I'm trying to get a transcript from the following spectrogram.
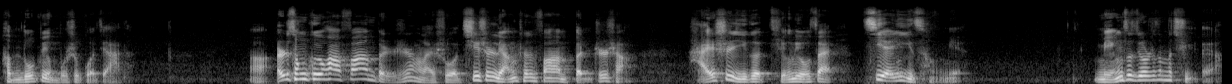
很多并不是国家的。啊，而从规划方案本质上来说，其实量身方案本质上还是一个停留在建议层面，名字就是这么取的呀。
